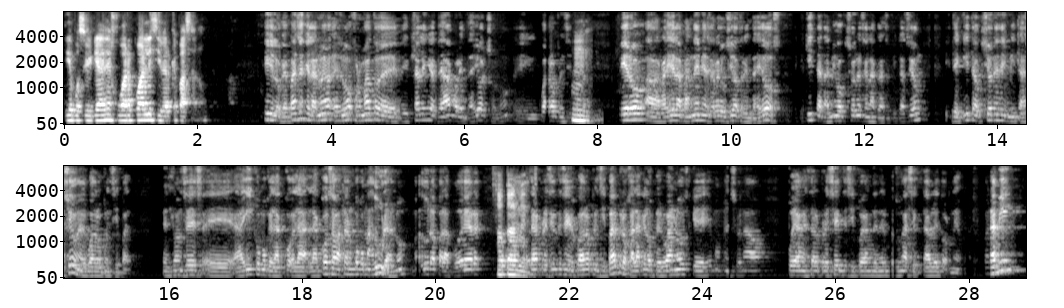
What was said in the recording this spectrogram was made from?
y de posibilidades de jugar qualis y ver qué pasa, ¿no? Sí, lo que pasa es que la nueva, el nuevo formato de, de, Challenger te da 48, ¿no? En cuadro principal. Mm. Pero a raíz de la pandemia se ha reducido a 32. Te quita también opciones en la clasificación y te quita opciones de invitación en el cuadro principal. Entonces, eh, ahí como que la, la, la, cosa va a estar un poco más dura, ¿no? Más dura para poder Totalmente. estar presentes en el cuadro principal, pero ojalá que los peruanos que hemos mencionado puedan estar presentes y puedan tener pues, un aceptable torneo. Para mí,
